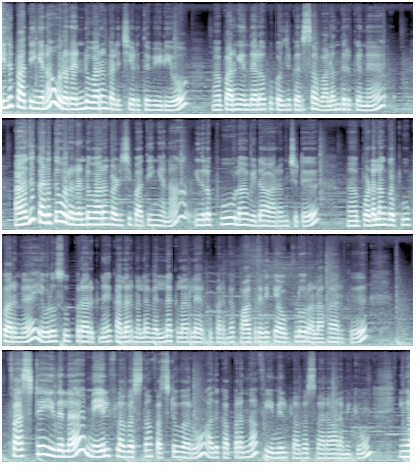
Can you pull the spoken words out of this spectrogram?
இது பார்த்தீங்கன்னா ஒரு ரெண்டு வாரம் கழித்து எடுத்த வீடியோ. பாருங்கள் எந்த அளவுக்கு கொஞ்சம் பெருசாக வளர்ந்துருக்குன்னு. அதுக்கடுத்து ஒரு ரெண்டு வாரம் கழித்து பார்த்தீங்கன்னா இதில் பூலாம் விட ஆரம்பிச்சிட்டு புடலங்க பூ பாருங்கள் எவ்வளோ சூப்பராக இருக்குன்னு. கலர் நல்லா வெள்ளை கலரில் இருக்குது பாருங்கள் பார்க்குறதுக்கே அவ்வளோ ஒரு அழகாக இருக்குது ஃபஸ்ட்டு இதில் மேல் ஃப்ளவர்ஸ் தான் ஃபஸ்ட்டு வரும். அதுக்கப்புறம் தான் ஃபீமேல் ஃப்ளவர்ஸ் வர ஆரம்பிக்கும். இங்கே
